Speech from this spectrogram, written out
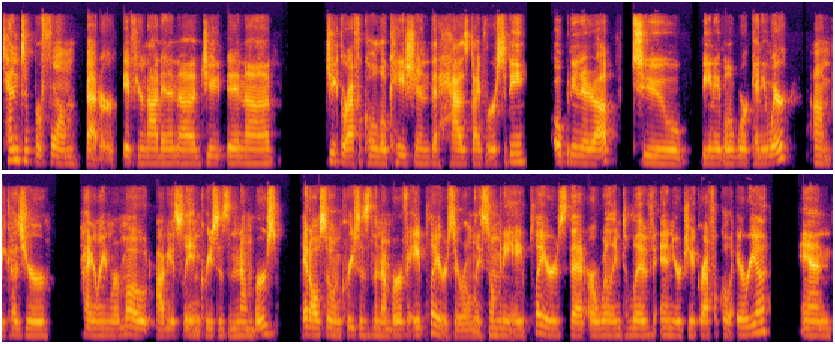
tend to perform better if you're not in a in a geographical location that has diversity opening it up to being able to work anywhere um, because you're hiring remote obviously increases the numbers. It also increases the number of A players. There are only so many A players that are willing to live in your geographical area. And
